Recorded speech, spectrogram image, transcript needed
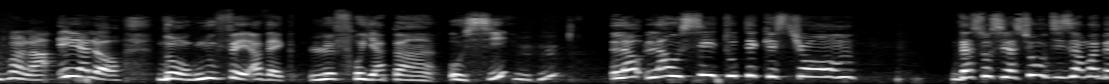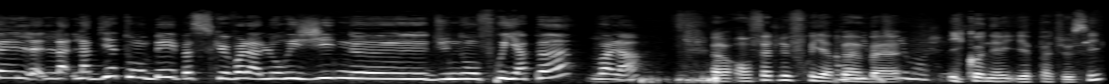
Voilà. Et alors, donc nous fait avec le fruit à pain aussi. Mhm. là, là aussi, tout est question d'association vous disait moi ben, la, bien tombé parce que voilà l'origine euh, du nom fruit à pain mhm. voilà. Alors en fait le fruit à ah, pain ben, il connaît il n'y a pas de souci.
